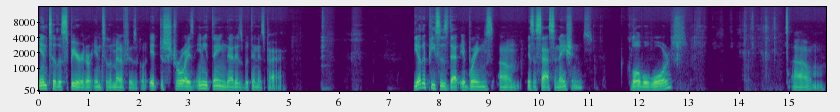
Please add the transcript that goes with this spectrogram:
into the spirit or into the metaphysical. It destroys anything that is within its path. The other pieces that it brings um, is assassinations, global wars, um,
